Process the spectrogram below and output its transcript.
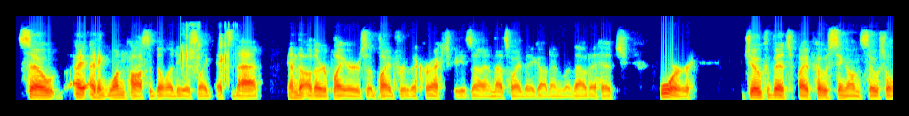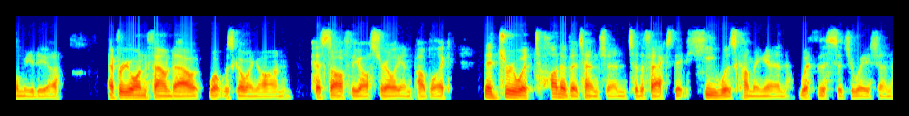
so I, I think one possibility is like it's that and the other players applied for the correct visa and that's why they got in without a hitch or Djokovic by posting on social media everyone found out what was going on, pissed off the Australian public. That drew a ton of attention to the fact that he was coming in with this situation.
